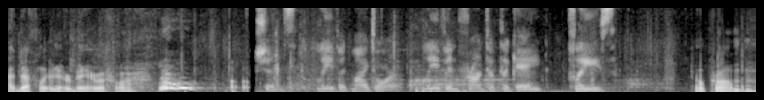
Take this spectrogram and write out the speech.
I definitely have never been here before. Options. Leave at my door. Leave in front of the gate, please. No problem.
